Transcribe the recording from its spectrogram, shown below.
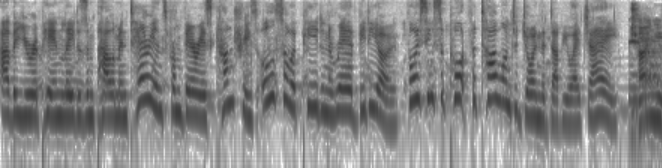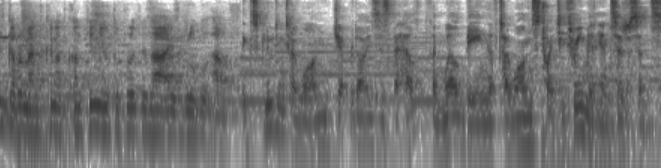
Other European leaders and parliamentarians from various countries also appeared in a rare video, voicing support for Taiwan to join the WHO. Chinese government cannot continue to politicize global health. Excluding Taiwan jeopardizes the health and well-being of Taiwan's 23 million citizens.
